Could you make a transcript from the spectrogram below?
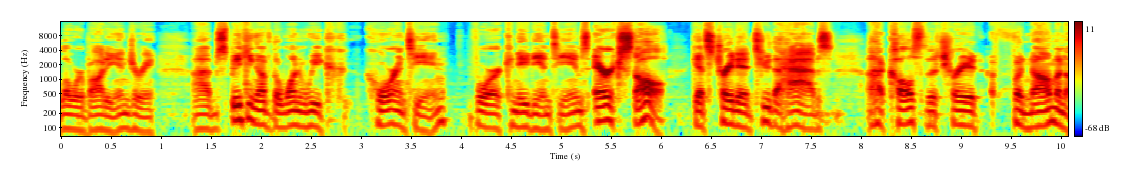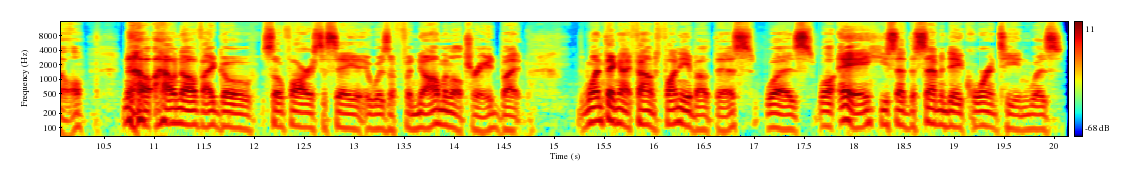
lower body injury. Uh, speaking of the one week quarantine for Canadian teams, Eric Staal gets traded to the Habs. Uh, calls the trade phenomenal. Now, I don't know if I'd go so far as to say it was a phenomenal trade, but one thing I found funny about this was well, A, he said the seven day quarantine was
